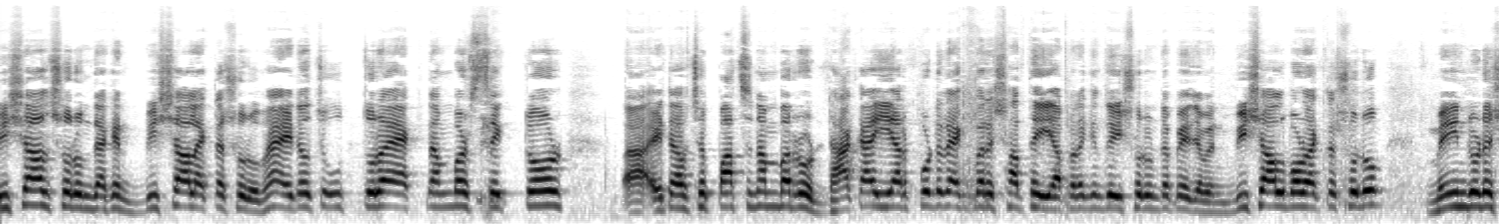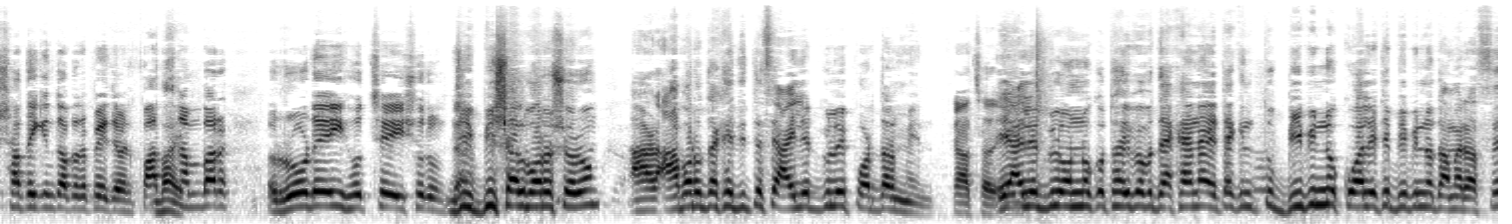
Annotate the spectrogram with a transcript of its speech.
বিশাল শোরুম দেখেন বিশাল একটা শোরুম হ্যাঁ এটা হচ্ছে উত্তরা এক নাম্বার সেক্টর এটা হচ্ছে পাঁচ নাম্বার রোড। ঢাকা এয়ারপোর্টের একবারে সাথেই আপনারা কিন্তু এই শোরুমটা পেয়ে যাবেন। বিশাল বড় একটা শোরুম মেইন রোডের সাথে কিন্তু আপনারা পেয়ে যাবেন। পাঁচ নাম্বার রোডেই হচ্ছে এই শোরুমটা জি বিশাল বড় শোরুম আর আবারও দেখাই দিতেছে আইলেট গুলোই পর্দার মেন আচ্ছা এই আইলেটগুলো অন্য কোথাও এইভাবে দেখায় না। এটা কিন্তু বিভিন্ন কোয়ালিটি বিভিন্ন দামের আছে।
